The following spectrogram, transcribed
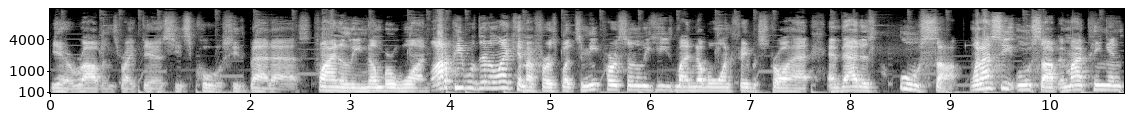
yeah, Robin's right there. She's cool. She's badass. Finally, number one. A lot of people didn't like him at first, but to me personally, he's my number one favorite Straw Hat, and that is Usopp. When I see Usopp, in my opinion,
